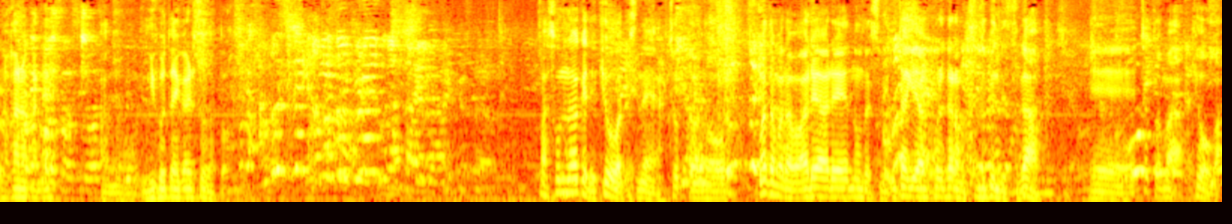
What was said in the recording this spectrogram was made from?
なかなかねあの見応えがありそうだとまあ、そんなわけで今日はですねちょっとあのまだまだ我々のですね宴はこれからも続くんですが、えーちょっとまあ今日は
